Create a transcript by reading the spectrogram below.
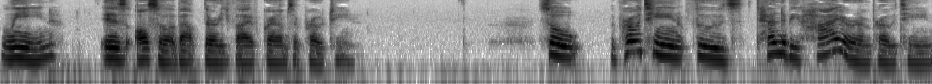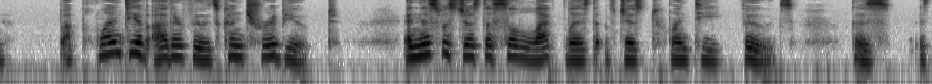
lean, is also about 35 grams of protein. So the protein foods tend to be higher in protein, but plenty of other foods contribute. And this was just a select list of just 20 foods, because it'd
